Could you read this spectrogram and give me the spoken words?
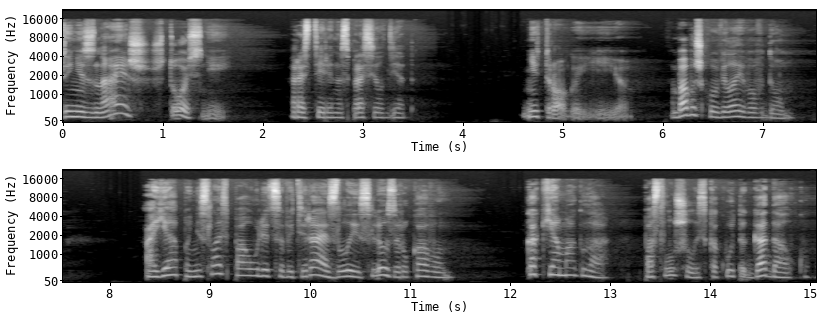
«Ты не знаешь, что с ней?» — растерянно спросил дед. «Не трогай ее». Бабушка увела его в дом. А я понеслась по улице, вытирая злые слезы рукавом. Как я могла? Послушалась какую-то гадалку.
